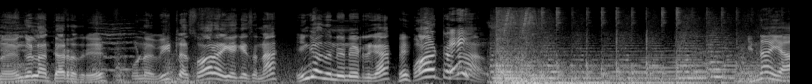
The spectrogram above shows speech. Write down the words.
உன்னை எங்கெல்லாம் தேடுறது உன்னை வீட்டுல சோற கேட்க சொன்னா இங்க வந்து நின்னுட்டு இருக்க. போட்டா என்னயா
